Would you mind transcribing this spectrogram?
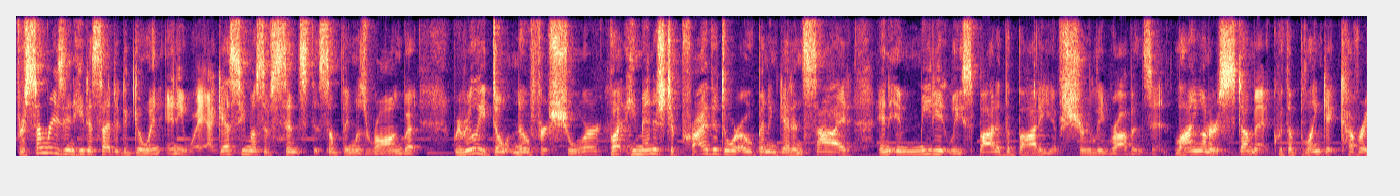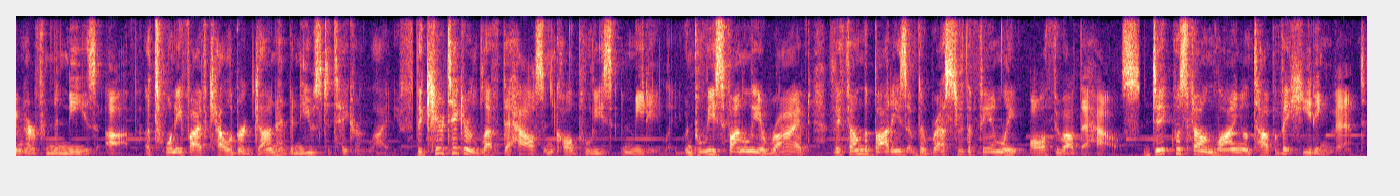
For some reason, he decided to go in anyway. I guess he must have sensed that something was wrong, but we really don't know for sure. But he managed to pry the door open and get inside, and immediately spotted the body of Shirley Robinson, lying on her stomach with a blanket covering her from the knees up. A 25 caliber gun had been used to take her life. The caretaker left the house and called police immediately. When police finally arrived, they found the bodies of the rest of the family all throughout the house. Dick was found lying on top of a heating vent.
